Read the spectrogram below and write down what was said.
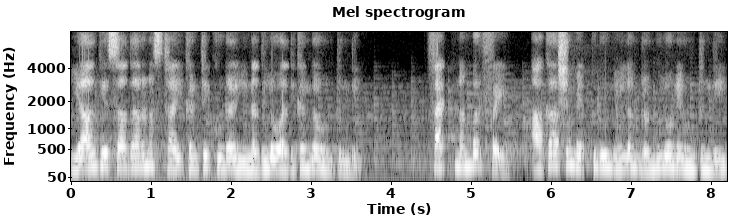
ఈ ఆల్గే సాధారణ స్థాయి కంటే కూడా ఈ నదిలో అధికంగా ఉంటుంది. ఫ్యాక్ట్ నంబర్ ఫైవ్ ఆకాశం ఎప్పుడూ నీలం రంగులోనే ఉంటుంది.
